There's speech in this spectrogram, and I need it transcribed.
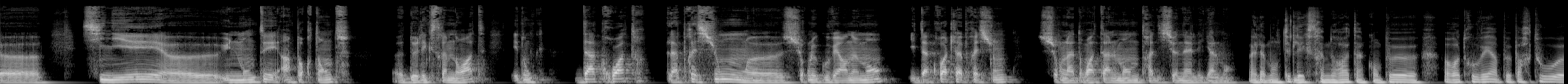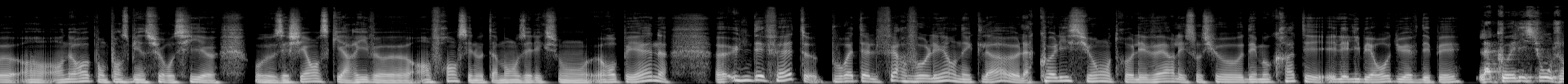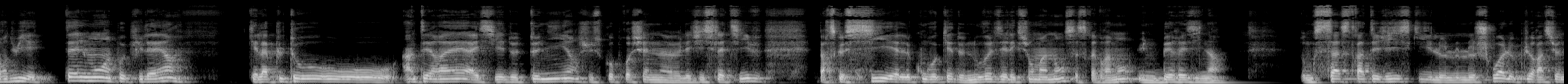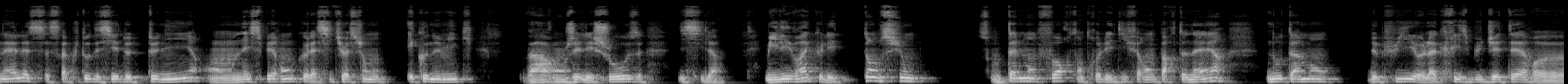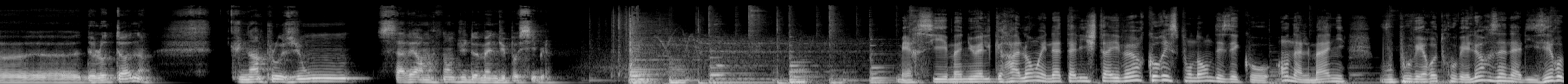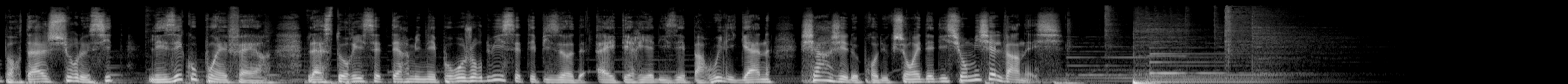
signer une montée importante de l'extrême droite, et donc d'accroître la pression euh, sur le gouvernement et d'accroître la pression sur la droite allemande traditionnelle également. La montée de l'extrême droite hein, qu'on peut retrouver un peu partout euh, en, Europe. On pense bien sûr aussi euh, aux échéances qui arrivent en France et notamment aux élections européennes. Une défaite pourrait-elle faire voler en éclats la coalition entre les Verts, les sociaux-démocrates et les libéraux du FDP La coalition aujourd'hui est tellement impopulaire qu'elle a plutôt intérêt à essayer de tenir jusqu'aux prochaines euh, législatives, parce que si elle convoquait de nouvelles élections maintenant, ce serait vraiment une bérésina. Donc sa stratégie, ce qui, le, le choix le plus rationnel, ce serait plutôt d'essayer de tenir en espérant que la situation économique va arranger les choses d'ici là. Mais il est vrai que les tensions sont tellement fortes entre les différents partenaires, notamment depuis euh, la crise budgétaire euh, de l'automne qu'une implosion s'avère maintenant du domaine du possible. Merci Emmanuel Graland et Nathalie Steiver, correspondantes des échos en Allemagne. Vous pouvez retrouver leurs analyses et reportages sur le site leséchos.fr. La story s'est terminée pour aujourd'hui. Cet épisode a été réalisé par Willy Gann, chargé de production et d'édition Michel Varnet.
